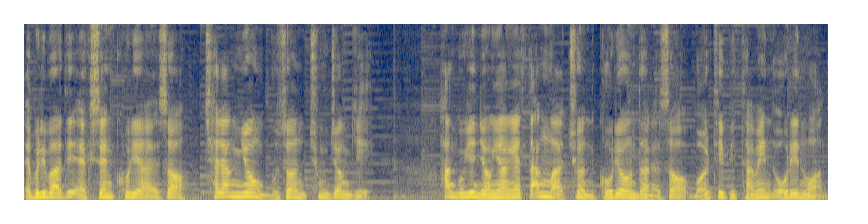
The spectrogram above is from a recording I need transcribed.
에브리바디 엑센코리아에서 차량용 무선 충전기, 한국인 영양에 딱 맞춘 고려은단에서 멀티비타민 올인원,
